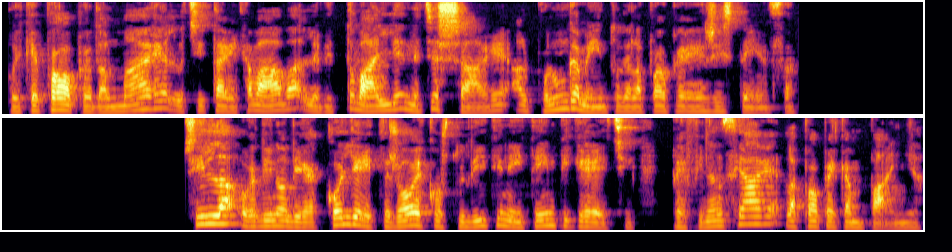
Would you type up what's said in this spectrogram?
poiché proprio dal mare la città ricavava le vettovaglie necessarie al prolungamento della propria resistenza. Silla ordinò di raccogliere i tesori custoditi nei tempi greci per finanziare la propria campagna,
